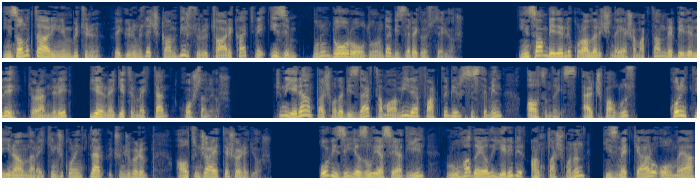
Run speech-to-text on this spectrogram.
İnsanlık tarihinin bütünü ve günümüzde çıkan bir sürü tarikat ve izim bunun doğru olduğunu da bizlere gösteriyor. İnsan belirli kurallar içinde yaşamaktan ve belirli törenleri yerine getirmekten hoşlanıyor. Şimdi yeni antlaşmada bizler tamamıyla farklı bir sistemin altındayız. Elçi Paulus Korintli inanlara 2. Korintliler 3. bölüm 6. ayette şöyle diyor. O bizi yazılı yasaya değil ruha dayalı yeni bir antlaşmanın hizmetkarı olmaya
